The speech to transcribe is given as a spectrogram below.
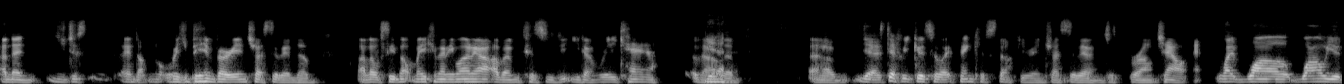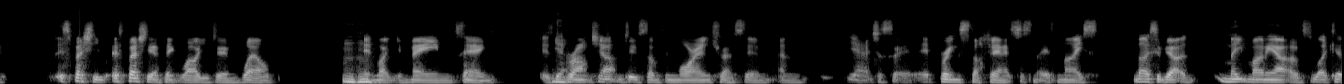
and then you just end up not really being very interested in them and obviously not making any money out of them because you, you don't really care about Yeah. them. Um, yeah, it's definitely good to like think of stuff you're interested in and just branch out like while while you're especially especially I think while you're doing well Mhm. in like your main thing is Yeah. branch out and do something more interesting and yeah it just it, it brings stuff in it's just it's nice nice to be able to make money out of like a,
